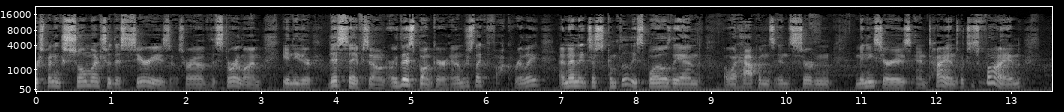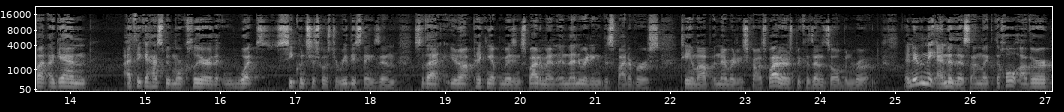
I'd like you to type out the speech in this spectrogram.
are spending so much of this series, sorry, of the storyline in either this safe zone or this bunker, and I'm just like, fuck, really? And then it just completely spoils the end of what happens in certain miniseries and tie-ins, which is fine. But again, I think it has to be more clear that what sequence you're supposed to read these things in, so that you're not picking up Amazing Spider-Man and then reading the Spider-Verse team up and then reading Scarlet Spiders because then it's all been ruined. And even the end of this, I'm like the whole other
